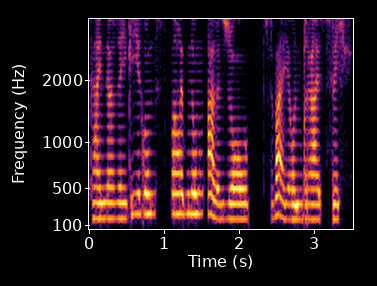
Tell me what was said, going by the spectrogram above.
keine Regierungsordnung also. 32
